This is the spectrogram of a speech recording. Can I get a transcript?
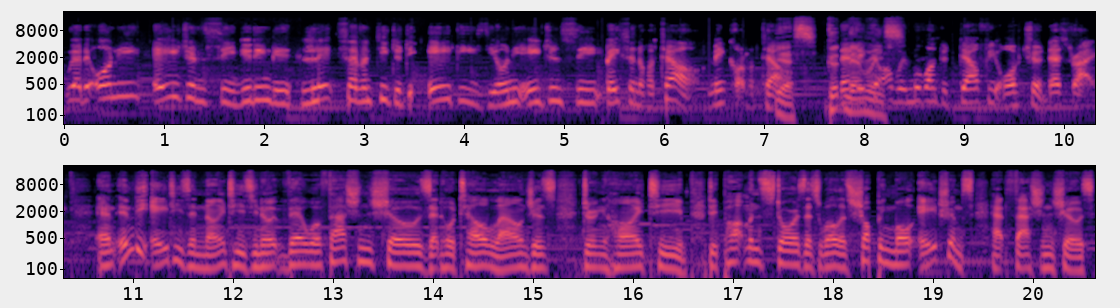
We are the only agency during the late 70s to the 80s, the only agency based in the hotel, Ming Court Hotel. Yes, good then memories. Later on, we move on to Delfi Orchard. That's right. And in the 80s and 90s, you know, there were fashion shows at hotel lounges during high tea. Department stores as well as shopping mall atriums had fashion shows,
